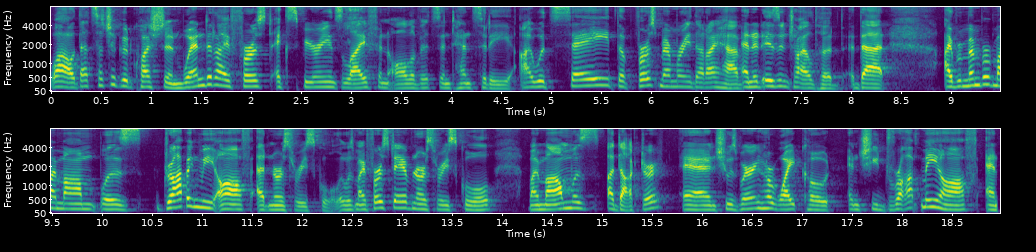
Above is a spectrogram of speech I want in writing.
Wow, that's such a good question. When did I first experience life in all of its intensity? I would say the first memory that I have, and it is in childhood, that I remember my mom was dropping me off at nursery school. It was my first day of nursery school. My mom was a doctor and she was wearing her white coat and she dropped me off. And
